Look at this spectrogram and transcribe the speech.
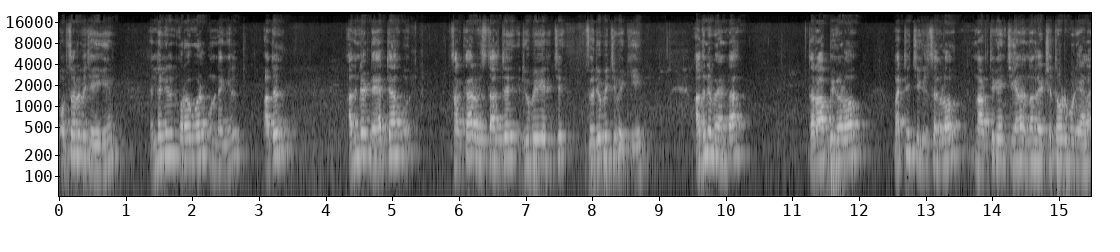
ഒബ്സർവ് ചെയ്യുകയും എന്തെങ്കിലും കുറവുകൾ ഉണ്ടെങ്കിൽ അത് അതിന്റെ ഡാറ്റ സർക്കാർ ഒരു സ്ഥലത്ത് രൂപീകരിച്ച് സ്വരൂപിച്ച് വയ്ക്കുകയും അതിന് വേണ്ട തെറാപ്പികളോ മറ്റ് ചികിത്സകളോ നടത്തുകയും ചെയ്യണം എന്ന ലക്ഷ്യത്തോടു കൂടിയാണ്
